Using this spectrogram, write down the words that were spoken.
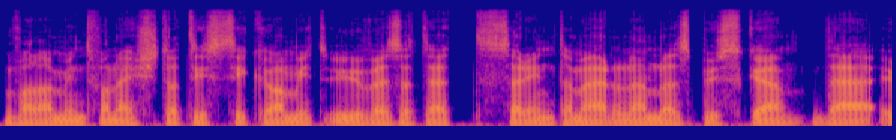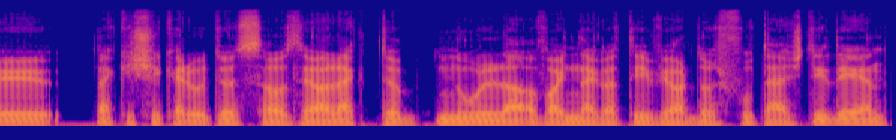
valamint van egy statisztika, amit ő vezetett, szerintem erre nem lesz büszke, de ő neki sikerült összehozni a legtöbb nulla vagy negatív yardos futást idén.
